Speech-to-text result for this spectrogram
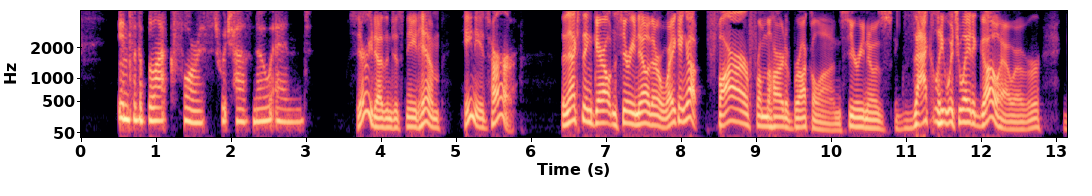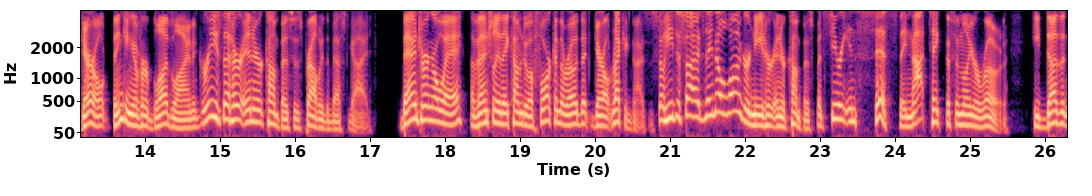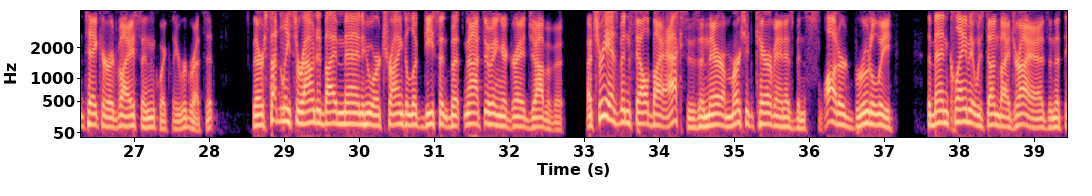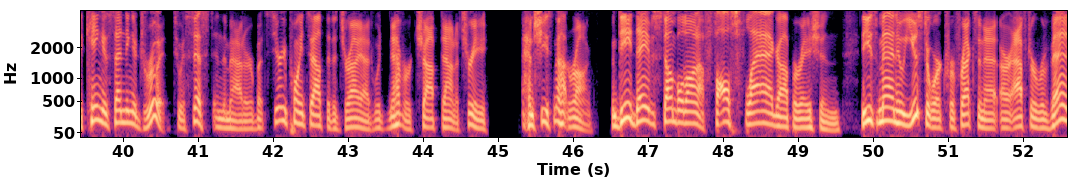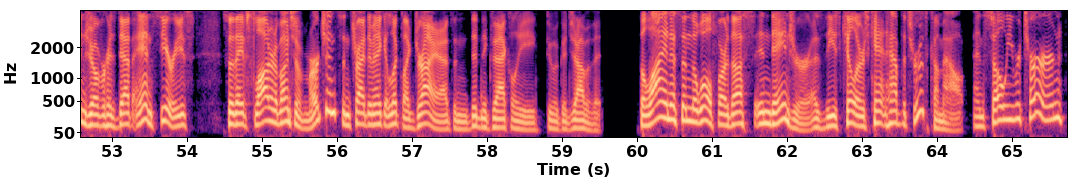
into the black forest which has no end. Ciri doesn't just need him, he needs her. The next thing Geralt and Ciri know, they're waking up far from the heart of Brokilon. Ciri knows exactly which way to go, however. Geralt, thinking of her bloodline, agrees that her inner compass is probably the best guide. Bantering away, eventually they come to a fork in the road that Geralt recognizes. So he decides they no longer need her inner compass, but Ciri insists they not take the familiar road. He doesn't take her advice and quickly regrets it. They're suddenly surrounded by men who are trying to look decent but not doing a great job of it. A tree has been felled by axes, and there a merchant caravan has been slaughtered brutally. The men claim it was done by dryads and that the king is sending a druid to assist in the matter, but Ciri points out that a dryad would never chop down a tree, and she's not wrong. Indeed, they've stumbled on a false flag operation. These men who used to work for Freixenet are after revenge over his death and Ciri's, so they've slaughtered a bunch of merchants and tried to make it look like dryads and didn't exactly do a good job of it. The lioness and the wolf are thus in danger, as these killers can't have the truth come out, and so we return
